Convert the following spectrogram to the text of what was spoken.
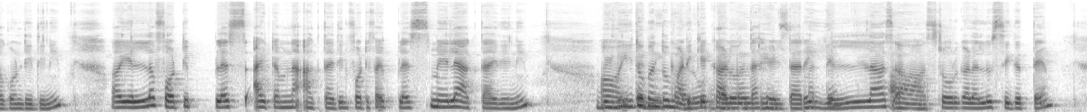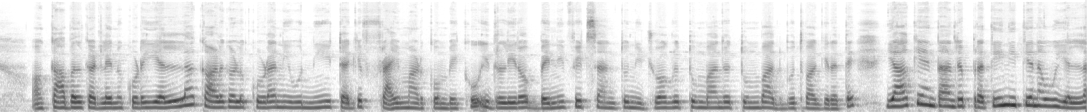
ತೊಗೊಂಡಿದ್ದೀನಿ. ಎಲ್ಲ ಫಾರ್ಟಿ ಪ್ಲಸ್ ಐಟಮ್ನ ಹಾಕ್ತಾ ಇದ್ದೀನಿ. ಫಾರ್ಟಿ ಫೈವ್ ಪ್ಲಸ್ ಮೇಲೆ ಹಾಕ್ತಾ ಇದ್ದೀನಿ. ಇದು ಬಂದು ಮಡಿಕೆ ಕಾಳು ಅಂತ ಹೇಳ್ತಾರೆ. ಎಲ್ಲ ಸ್ಟೋರ್ಗಳಲ್ಲೂ ಸಿಗುತ್ತೆ. ಕಾಬಲ್ ಕಡಲೆನೂ ಕೂಡ ಎಲ್ಲ ಕಾಳುಗಳು ಕೂಡ ನೀವು ನೀಟಾಗಿ ಫ್ರೈ ಮಾಡ್ಕೊಬೇಕು. ಇದರಲ್ಲಿರೋ ಬೆನಿಫಿಟ್ಸ್ ಅಂತೂ ನಿಜವಾಗ್ಲೂ ತುಂಬ ಅಂದರೆ ತುಂಬ ಅದ್ಭುತವಾಗಿರುತ್ತೆ. ಯಾಕೆ ಅಂತ ಅಂದರೆ, ಪ್ರತಿನಿತ್ಯ ನಾವು ಎಲ್ಲ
